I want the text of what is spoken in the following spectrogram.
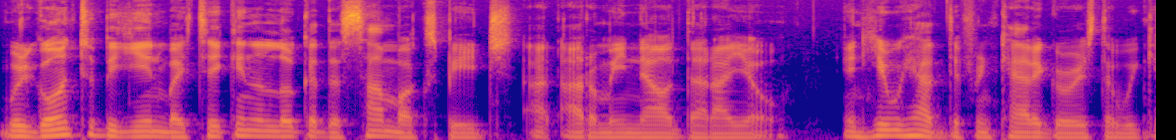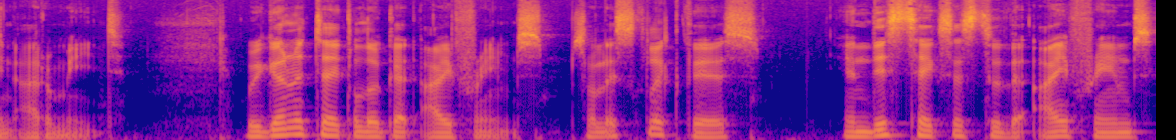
We're going to begin by taking a look at the sandbox page at automatenow.io. And here we have different categories that we can automate. We're going to take a look at iframes. So let's click this. And this takes us to the iframes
